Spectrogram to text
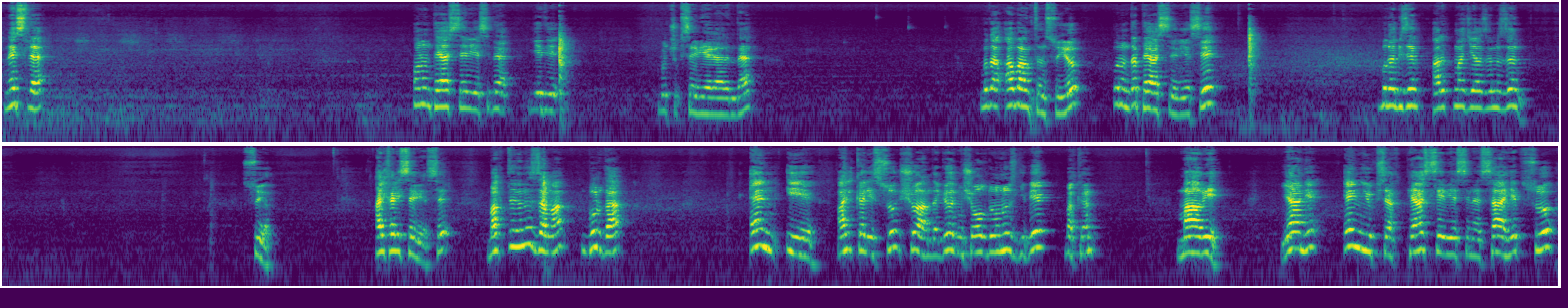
Nesle Onun pH seviyesi de 7 buçuk seviyelerinde. Bu da Avant'ın suyu. Bunun da pH seviyesi. Bu da bizim arıtma cihazımızın suyu. Alkali seviyesi. Baktığınız zaman burada en iyi alkali su şu anda görmüş olduğunuz gibi bakın mavi. Yani en yüksek pH seviyesine sahip su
